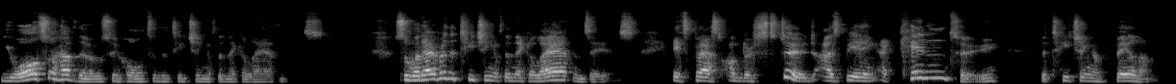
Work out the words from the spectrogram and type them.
you also have those who hold to the teaching of the Nicolaitans. So, whatever the teaching of the Nicolaitans is, it's best understood as being akin to the teaching of Balaam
